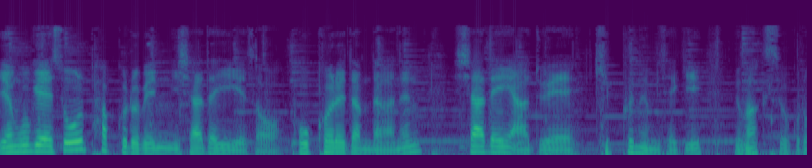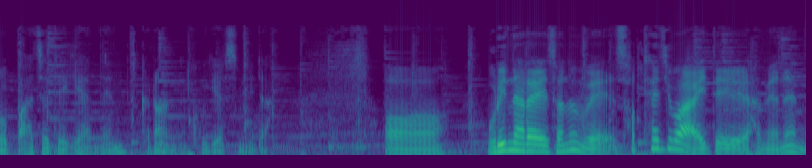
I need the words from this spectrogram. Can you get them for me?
영국의 soul pop 그룹인 샤데이에서 보컬을 담당하는 샤데이 아두의 깊은 음색이 음악 속으로 빠져들게 하는 그런 곡이었습니다. 어, 우리나라에서는 왜 서태지와 아이들 하면은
